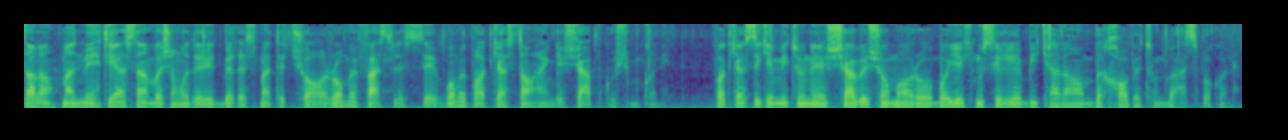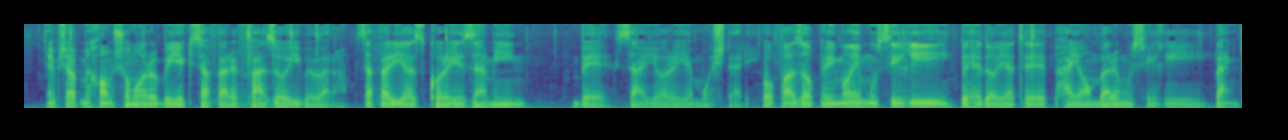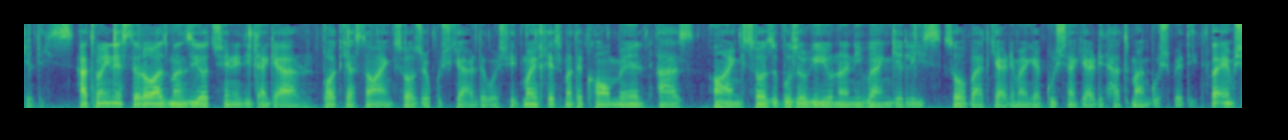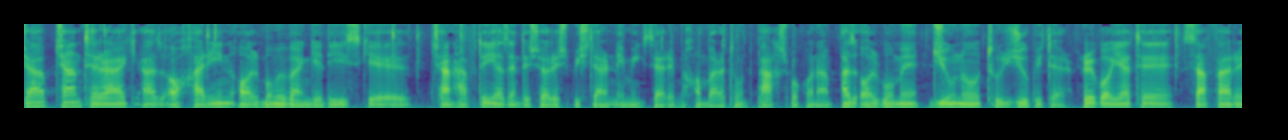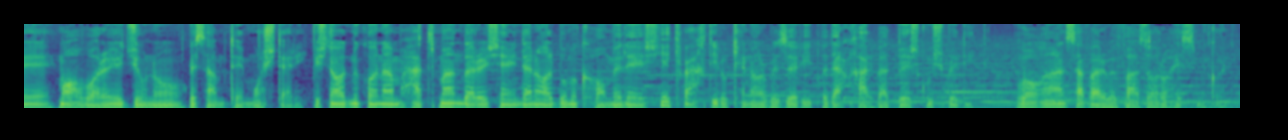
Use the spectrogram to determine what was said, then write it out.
سلام من مهدی هستم و شما دارید به قسمت چهارم فصل سوم پادکست آهنگ شب گوش می‌کنید. پادکستی که می‌تونه شب شما رو با یک موسیقی بی کلام به خوابتون وصل بکنه. امشب می‌خوام شما رو به یک سفر فضایی ببرم. سفری از کره زمین به سیاره مشتری. با فضاپیمای موسیقی به هدایت پیامبر موسیقی ونگلیس حتما این اصطلاح از من زیاد شنیدید. اگر پادکست آهنگساز رو گوش کرده باشید. ما یک قسمت کامل از آهنگساز بزرگ یونانی ونگلیس صحبت کردیم. اگر گوش نکردید حتما گوش بدید. و امشب چند ترک از آخرین آلبوم ونگلیس که چند هفته ای از انتشارش بیشتر نمیگذره می‌خوام براتون پخش بکنم. از آلبوم جونو تو جوپیتر روایت سفر ماهواره جونو به سمت مشتری. پیشنهاد می‌کنم حتما برای شنیدن آلبوم کاملش یک وقتی رو کنار بذارید و در خلوت بهش گوش بدید. واقعا سفر به فضا رو حس می‌کنید.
